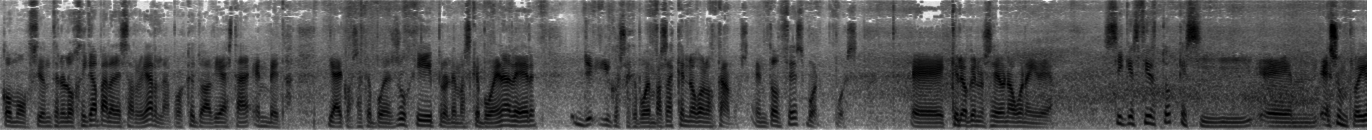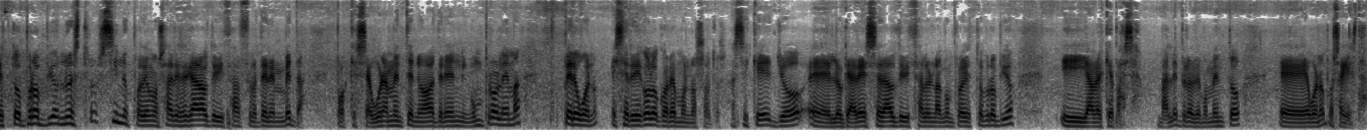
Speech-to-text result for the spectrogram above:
como opción tecnológica para desarrollarla, porque todavía está en beta. Y hay cosas que pueden surgir, problemas que pueden haber y cosas que pueden pasar que no conozcamos. Entonces, bueno, pues eh, creo que no sería una buena idea. Sí que es cierto que si eh, es un proyecto propio nuestro, sí nos podemos arriesgar a utilizar Flutter en beta, porque seguramente no va a tener ningún problema, pero bueno, ese riesgo lo corremos nosotros. Así que yo eh, lo que haré será utilizarlo en algún proyecto propio y a ver qué pasa, ¿vale? Pero de momento, bueno, pues ahí está.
